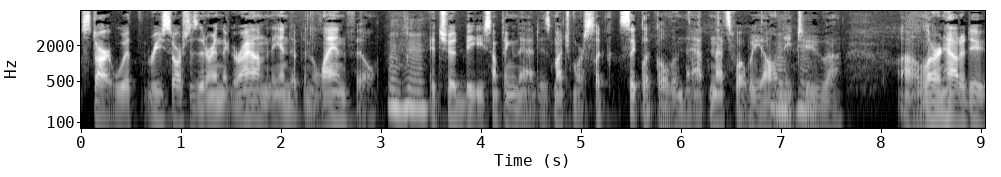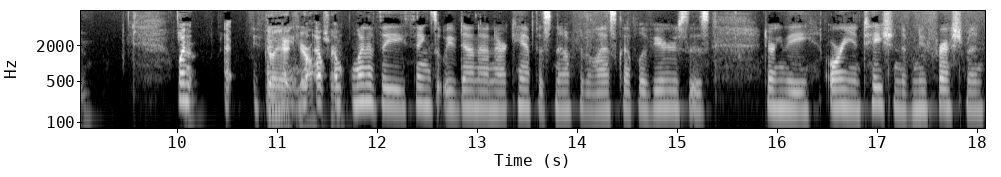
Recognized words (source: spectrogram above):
start with resources that are in the ground and they end up in the landfill. Mm-hmm. It should be something that is much more cyclical than that, and that's what we all mm-hmm. need to mm-hmm. uh, uh, learn how to do. When, uh, Go ahead, Carol. Uh, sure. One of the things that we've done on our campus now for the last couple of years is during the orientation of new freshmen,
